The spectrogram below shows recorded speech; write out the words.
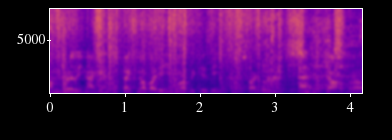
I'm really not gonna suspect nobody anymore because these cops are doing an ass job, bro.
